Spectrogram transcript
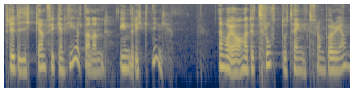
predikan fick en helt annan inriktning än vad jag hade trott och tänkt från början.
